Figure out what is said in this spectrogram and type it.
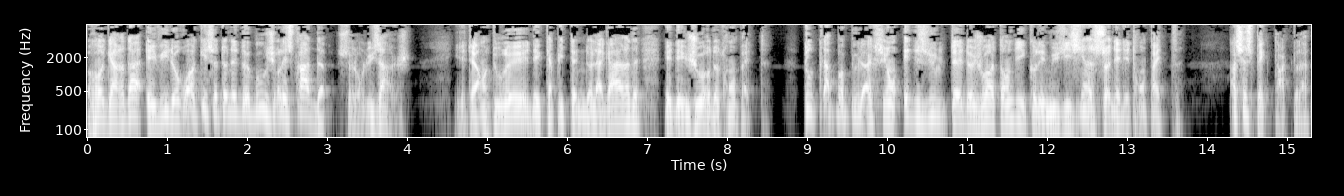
regarda et vit le roi qui se tenait debout sur l'estrade, selon l'usage. Il était entouré des capitaines de la garde et des joueurs de trompettes. Toute la population exultait de joie tandis que les musiciens sonnaient des trompettes. À ce spectacle,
